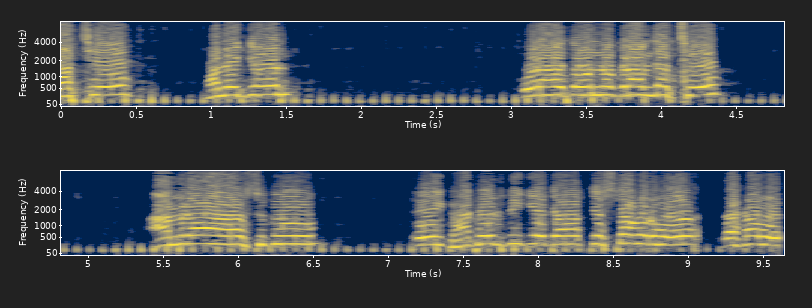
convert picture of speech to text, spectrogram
যাচ্ছে অনেকজন। ওরা হয়তো অন্য গ্রাম যাচ্ছে। আমরা শুধু এই ঘাটের দিকে যাওয়ার চেষ্টা করব, দেখাবো।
